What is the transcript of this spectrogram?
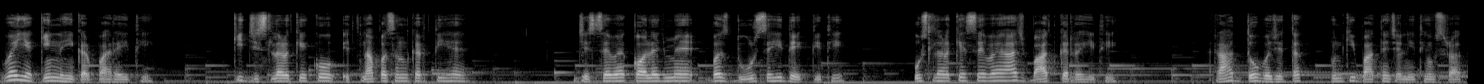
वह यकीन नहीं कर पा रही थी कि जिस लड़के को इतना पसंद करती है, जिससे वह कॉलेज में बस दूर से ही देखती थी, उस लड़के से वह आज बात कर रही थी। रात दो बजे तक उनकी बातें चली थी उस रात।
